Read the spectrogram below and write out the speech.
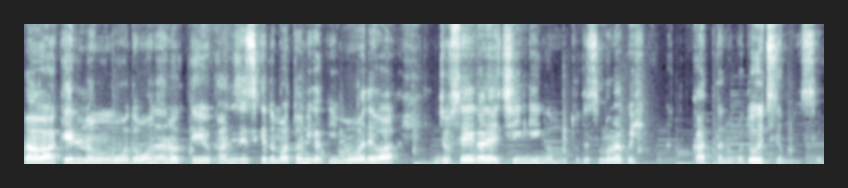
まあ、分けるのももうどうなのっていう感じですけど、まあ、とにかく今までは女性がね、賃金がもうとてつもなく低かったのがドイツでもですよ。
